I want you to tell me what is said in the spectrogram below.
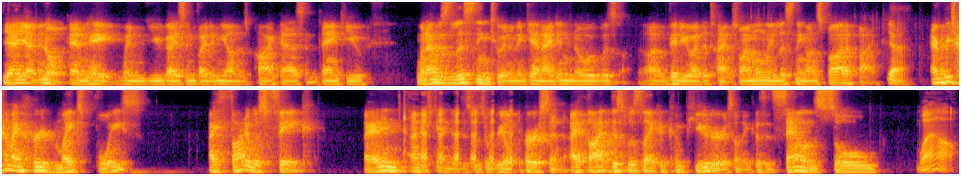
Yeah, yeah, no. And hey, when you guys invited me on this podcast, and thank you. When I was listening to it, and again, I didn't know it was a video at the time, so I'm only listening on Spotify. Yeah. Every time I heard Mike's voice, I thought it was fake. Like, I didn't understand that this was a real person. I thought this was like a computer or something because it sounds so Wow.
